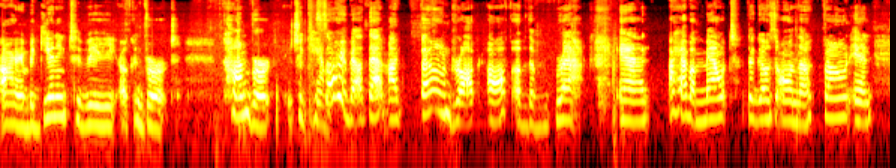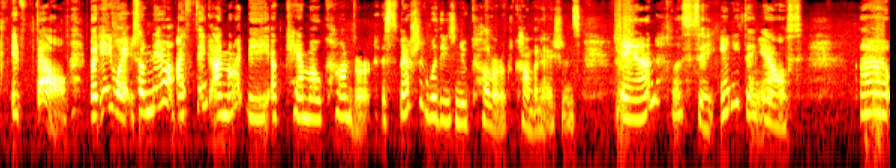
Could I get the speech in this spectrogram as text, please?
I am beginning to be a convert, convert to camo. Sorry about that. My phone dropped off of the rack and I have a mount that goes on the phone and it fell. But anyway, so now I think I might be a camo convert, especially with these new color combinations. And let's see, anything else? Uh,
